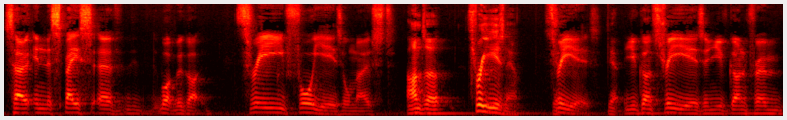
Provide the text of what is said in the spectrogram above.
So in the space of what we've got, three, four years almost, Under three years now. three years. Yeah. You've gone three years and you've gone from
